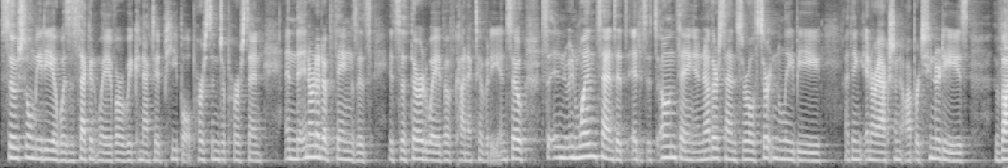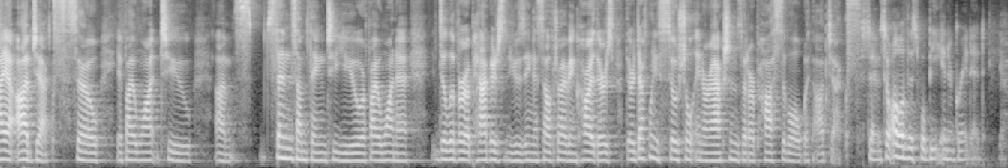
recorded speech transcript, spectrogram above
Social media was the second wave where we connected people, person to person, and the Internet of Things is it's the third wave of connectivity. And so, so in, in one sense, it's it's its own thing. In another sense, there will certainly be, I think, interaction opportunities via objects. So if I want to um, send something to you, or if I want to deliver a package using a self-driving car, there's there are definitely social interactions that are possible with objects. So, so all of this will be integrated. Yes.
